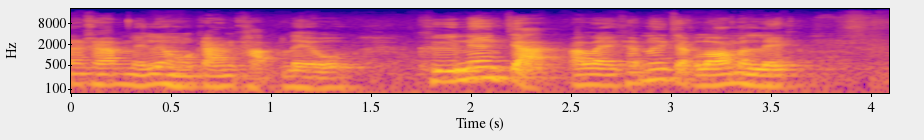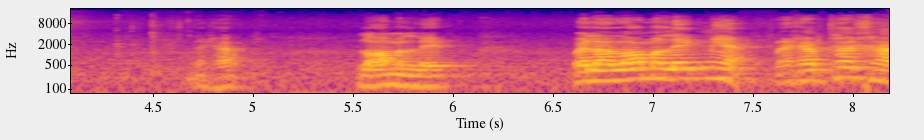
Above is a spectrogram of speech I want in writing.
นะครับ ในเรื่องของการขับเร็ว คือเนื่องจากอะไรครับเนื่องจากล้อมันเล็กนะครับ ล้อมันเล็ก เวลาล้อมันเล็กเนี่ยนะครับถ้าใคร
